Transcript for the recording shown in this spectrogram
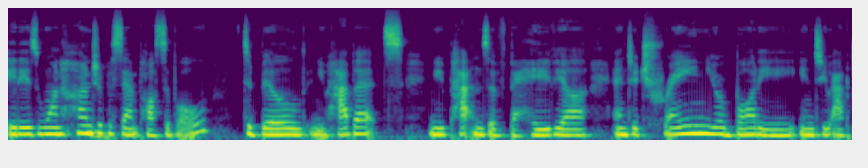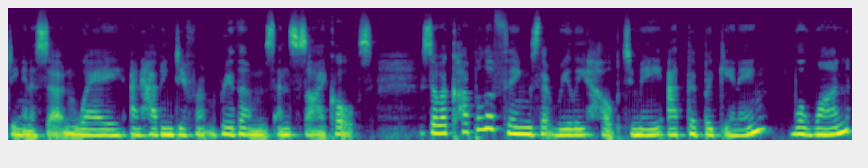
It is 100% possible to build new habits, new patterns of behavior, and to train your body into acting in a certain way and having different rhythms and cycles. So, a couple of things that really helped me at the beginning well, one,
